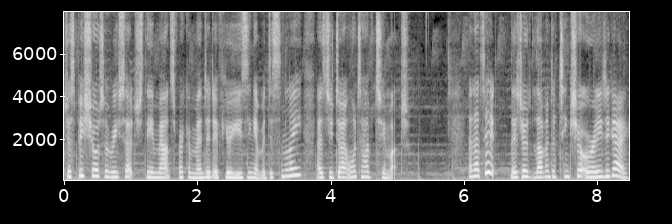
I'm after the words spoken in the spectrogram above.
Just be sure to research the amounts recommended if you're using it medicinally, as you don't want to have too much. And that's it, there's your lavender tincture all ready to go.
